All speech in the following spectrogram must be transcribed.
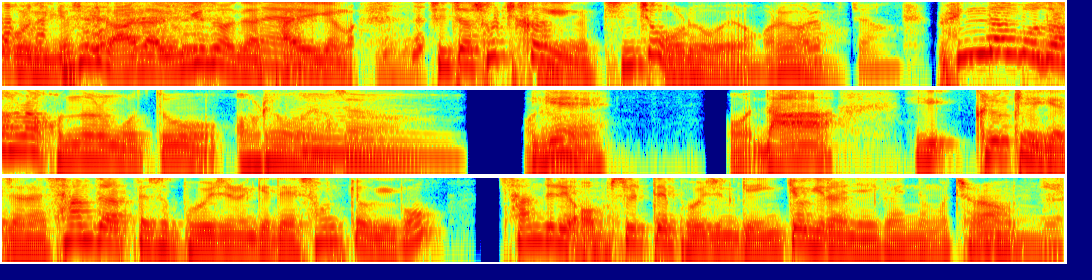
보거든요. 솔직히 아, 나 여기서 내가 다 네. 얘기한 거. 진짜 솔직하게 얘기한 거 진짜 어려워요. 어려워요. 어렵죠. 횡단보도 하나 건너는 것도 어려워요. 맞아요. 음. 이게 어, 나 이게 그렇게 얘기하잖아요. 사람들 앞에서 보여지는 게 내 성격이고 사람들이 음. 없을 때 보여지는 게 인격이라는 얘기가 있는 것처럼 음. 이야.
